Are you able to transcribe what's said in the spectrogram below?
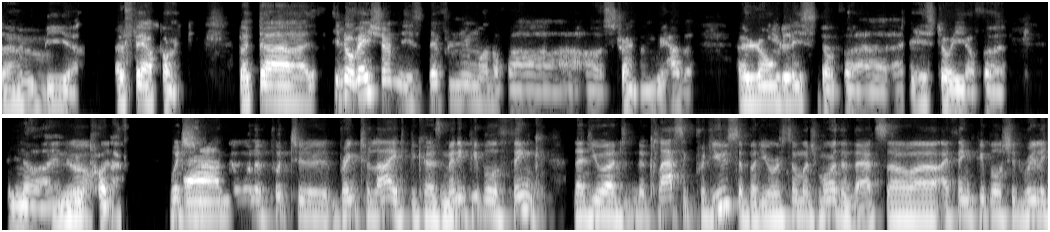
mm. would be a, a, fair point. But innovation is definitely one of our, our strengths, and we have a, a long list of history of you know a new product which um, I want to put to bring to light because many people think that you are the classic producer, but you are so much more than that. So uh, I think people should really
